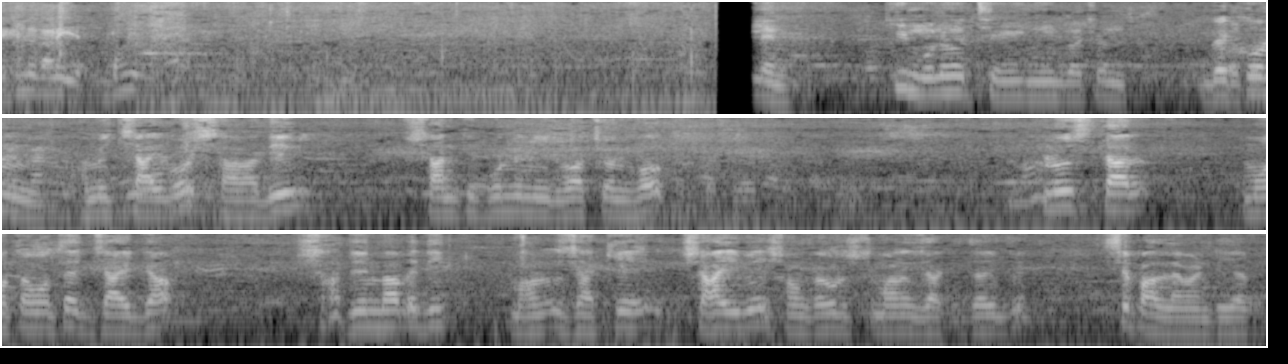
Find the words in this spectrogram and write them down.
এখানে দাঁড়িয়ে কি মনে হচ্ছে এই নির্বাচন? দেখুন আমি চাইব সারাদিন শান্তিপূর্ণ নির্বাচন হোক। মানুষ তার মতামতের জায়গা স্বাধীনভাবে দিক। মানুষ যাকে চাইবে সংখ্যাগরিষ্ঠ মানুষ যাকে চাইবে সে পার্লামেন্টে যাবে।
